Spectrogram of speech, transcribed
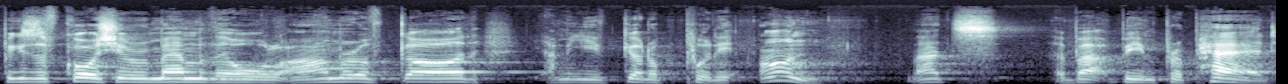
because, of course, you remember the whole armor of God. I mean, you've got to put it on. That's about being prepared.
